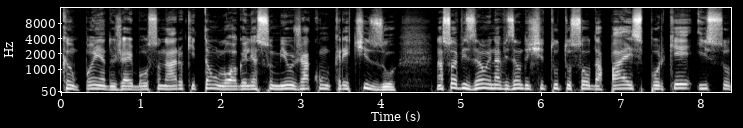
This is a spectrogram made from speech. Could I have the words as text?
campanha do Jair Bolsonaro que tão logo ele assumiu já concretizou. Na sua visão e na visão do Instituto Sou da Paz, por que isso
